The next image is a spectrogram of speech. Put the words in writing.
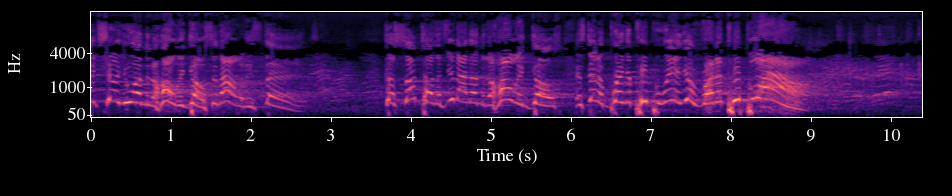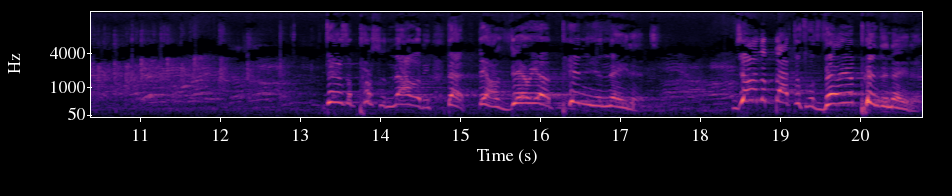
make sure you're under the Holy Ghost and all these things. Because sometimes if you're not under the Holy Ghost, instead of bringing people in, you're running people out. There's a personality that they are very opinionated. John the Baptist was very opinionated.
